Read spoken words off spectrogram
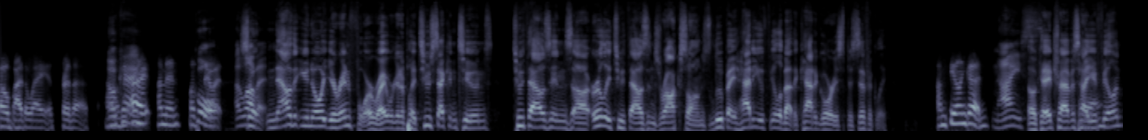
"Oh, by the way, it's for this." Okay. Like, All right, I'm in. Let's cool. do it. I love so it. Now that you know what you're in for, right? We're gonna play two second tunes. 2000s, uh, early 2000s rock songs. Lupe, how do you feel about the category specifically? I'm feeling good. Nice. Okay, Travis, how yeah. you feeling?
